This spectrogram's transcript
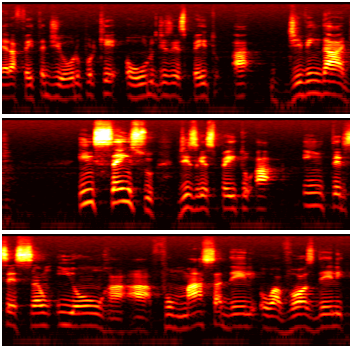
era feita de ouro, porque ouro diz respeito à divindade. Incenso diz respeito à intercessão e honra. A fumaça dele ou a voz dele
